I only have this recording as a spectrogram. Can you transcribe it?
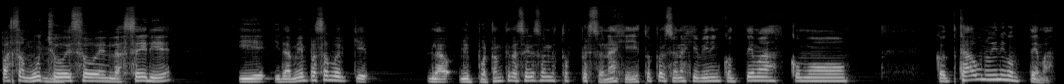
Pasa mucho Mm. eso en la serie, y, y también pasa porque la- lo importante de la serie son estos personajes, y estos personajes vienen con temas como... con- cada uno viene con temas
